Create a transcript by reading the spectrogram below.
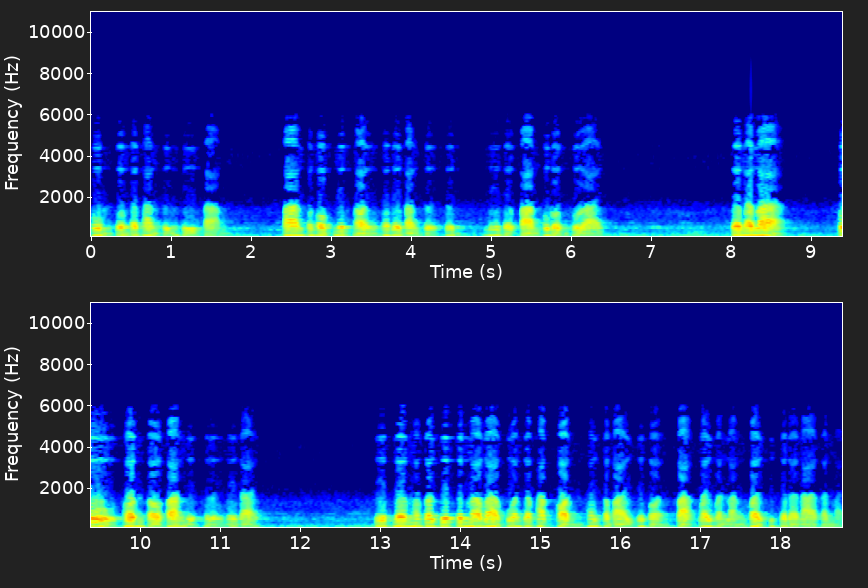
ทุ่มจนกระทั่งถึงสี่สามความสงบนิดหน่อยไม่ได้บังเกิดขึ้น มีแต่ความทุรนทุรายเป็นนั้นว่าสู้ทนต่อความเหน็ดเหนื่อยไม่ได้ เหตุหนึ่งมันก็คิดขึ้นมาว่าควรจะพักผ่อนให้สบายเสียก่อนฝากไว้วันหลังค่อยพิจารณากันใหม่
